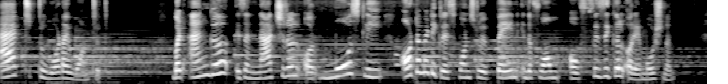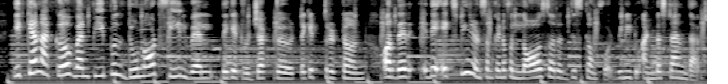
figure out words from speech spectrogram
act to what i wanted but anger is a natural or mostly automatic response to a pain in the form of physical or emotional. It can occur when people do not feel well, they get rejected, they get threatened, or they experience some kind of a loss or a discomfort. We need to understand that.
